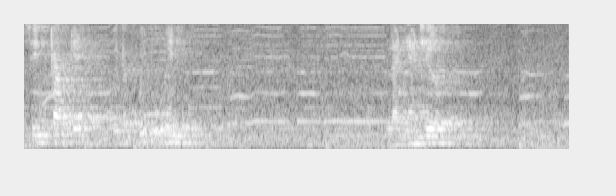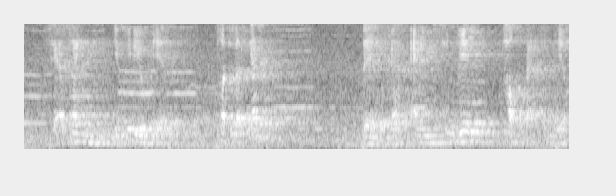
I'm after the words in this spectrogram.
xin cam kết với các quý phụ huynh là nhà trường sẽ dành những cái điều kiện thuận lợi nhất để các em sinh viên học tại phân hiệu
